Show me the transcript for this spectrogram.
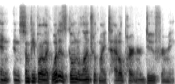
and and some people are like what does going to lunch with my title partner do for me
